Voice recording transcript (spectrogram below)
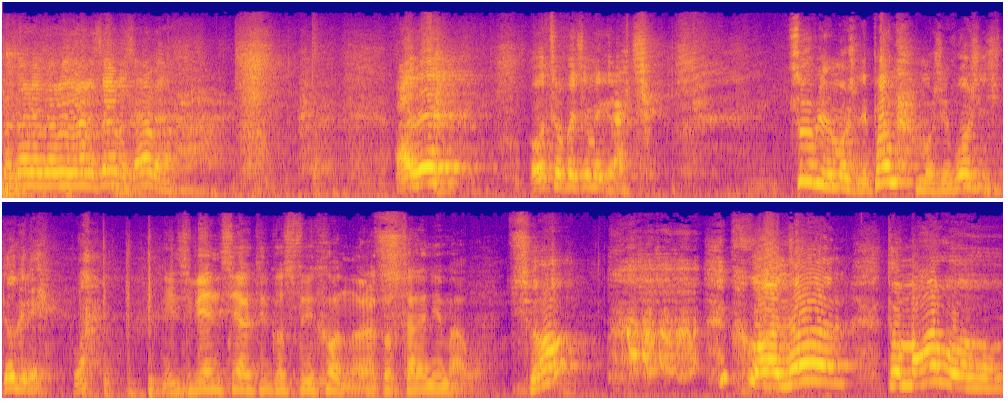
No zaraz, zaraz, zaraz, zaraz, zaraz. Ale o co będziemy grać? Co wielmożny pan może włożyć do gry? Ła. Nic więcej jak tylko swój honor, a to wcale nie mało. Co? Honor? To mało.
